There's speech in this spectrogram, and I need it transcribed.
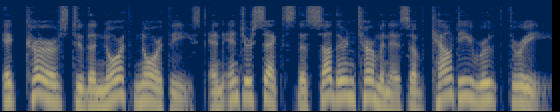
It curves to the north-northeast and intersects the southern terminus of County Route 3.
